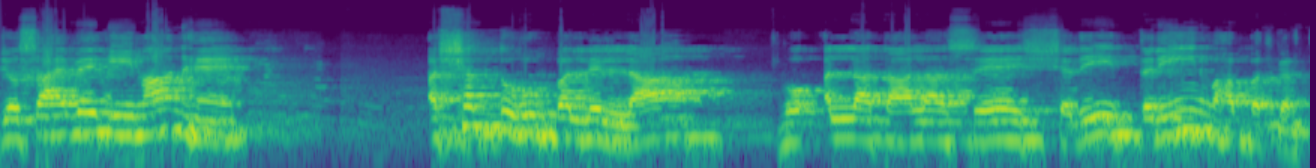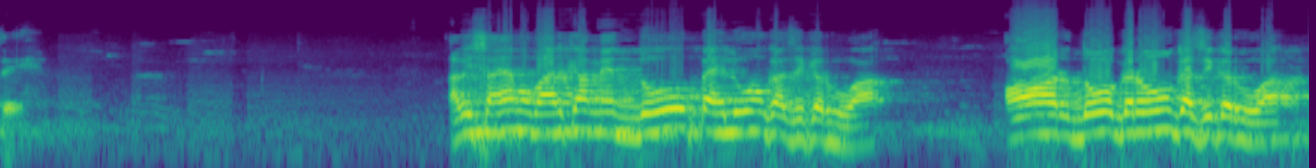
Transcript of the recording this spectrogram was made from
جو صاحب ایمان ہیں، اشد حب اللہ وہ اللہ تعالی سے شدید ترین محبت کرتے ہیں۔ ابھی سایہ مبارکہ میں دو پہلوؤں کا ذکر ہوا اور دو گروہوں کا ذکر ہوا۔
